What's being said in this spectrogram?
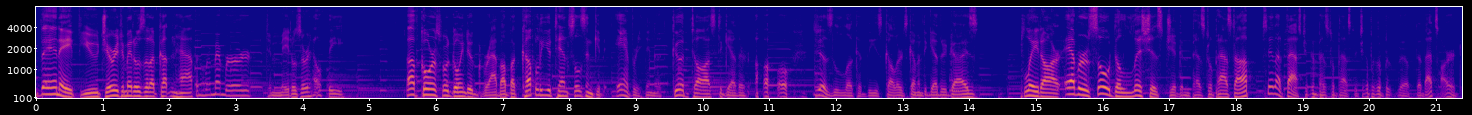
Then a few cherry tomatoes that I've cut in half, and remember, tomatoes are healthy. Of course, we're going to grab up a couple of utensils and give everything a good toss together. Oh, just look at these colors coming together, guys. Plate our ever so delicious chicken pesto pasta up. Say that fast, chicken pesto pasta. Chicken, uh, that's hard.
